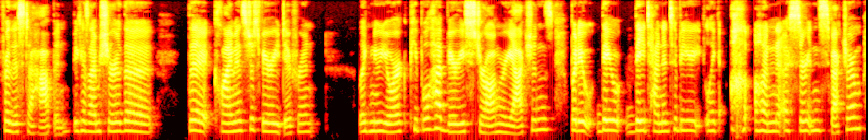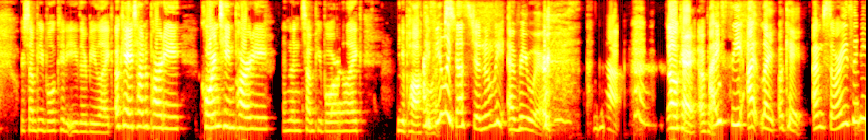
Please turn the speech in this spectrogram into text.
for this to happen because I'm sure the the climate's just very different. Like New York, people have very strong reactions, but it they they tended to be like on a certain spectrum where some people could either be like, "Okay, time to party, quarantine party," and then some people are like the apocalypse." I feel like that's generally everywhere. Yeah, Okay, okay. I see. I like. Okay, I'm sorry, Zinni,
